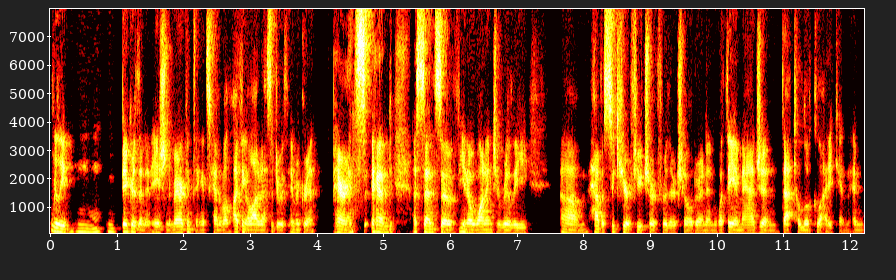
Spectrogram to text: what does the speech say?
really bigger than an asian american thing. It's kind of i think a lot of it has to do with immigrant parents and a sense of you know wanting to really um, have a secure future for their children and what they imagine that to look like. And, and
